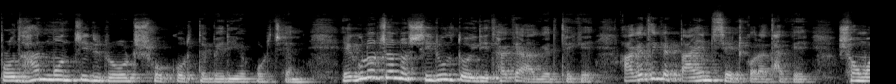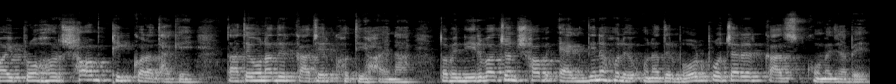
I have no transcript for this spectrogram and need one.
প্রধানমন্ত্রীর রোড শো করতে বেরিয়ে পড়ছেন। এগুলোর জন্য শিডিউল তৈরি থাকে আগের থেকে। আগে থেকে টাইম সেট করা থাকে। সময় প্রহর সব ঠিক করা থাকে। তাতে ওনাদের কাজের ক্ষতি হয় না। তবে নির্বাচন সব একদিনে হলে ওনাদের ভোট প্রচারের কাজ কমে যাবে।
